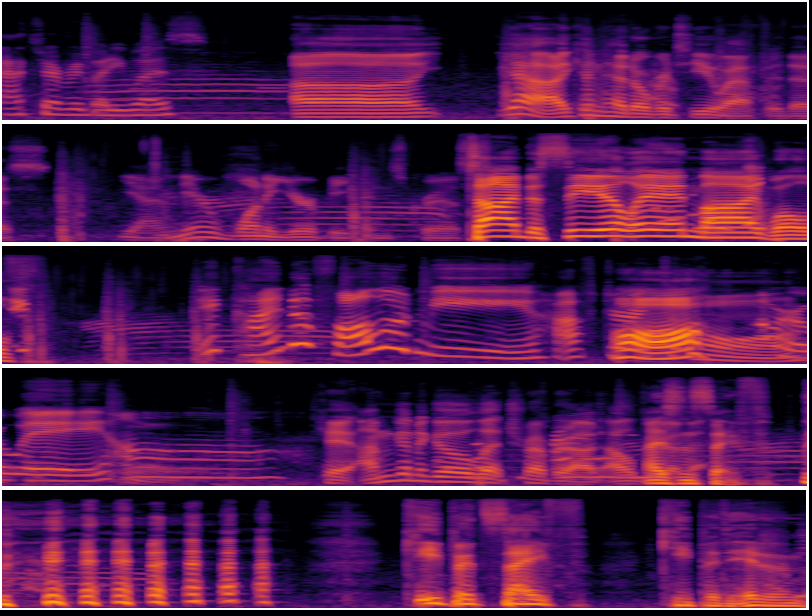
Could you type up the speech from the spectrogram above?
that's where everybody was. Uh, yeah, I can head over to you after this. Yeah, near one of your beacons, Chris. Time to seal in my wolf. it kind of followed me after Aw. I took the flower away. Aw. Okay, I'm gonna go let Trevor out. I'll be Nice and back. safe. Keep it safe. Keep it hidden.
